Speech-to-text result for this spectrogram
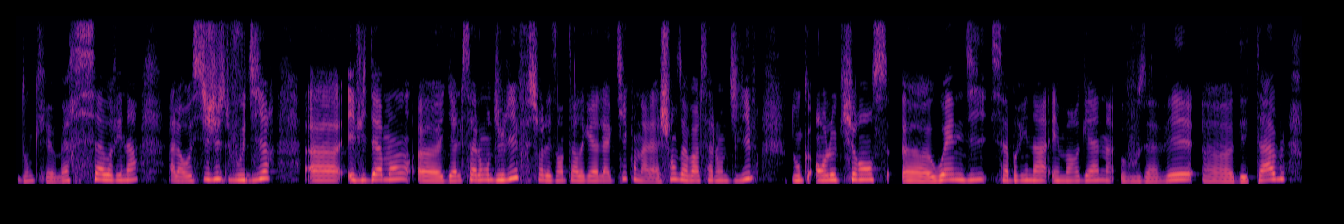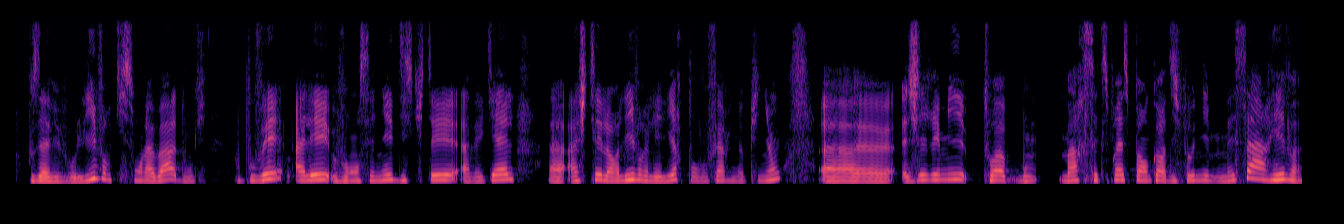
Donc merci Sabrina. Alors aussi juste vous dire, évidemment, il y a le salon du livre sur les intergalactiques. On a la chance d'avoir le salon du livre. Donc en l'occurrence, Wendy, Sabrina et Morgan, vous avez des tables, vous avez vos livres qui sont là-bas. Donc vous pouvez aller vous renseigner, discuter avec elles, acheter leurs livres les lire pour vous faire une opinion. Jérémy, toi, bon, Mars Express pas encore disponible, mais ça arrive,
